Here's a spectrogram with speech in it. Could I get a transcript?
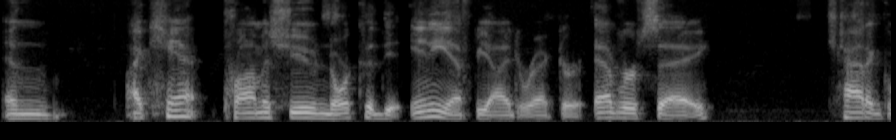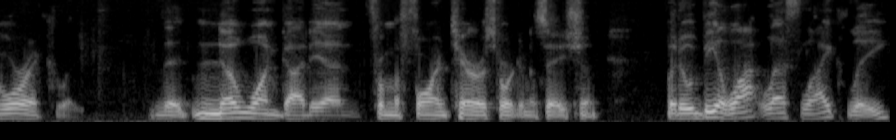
And I can't promise you, nor could the, any FBI director ever say categorically that no one got in from a foreign terrorist organization, but it would be a lot less likely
